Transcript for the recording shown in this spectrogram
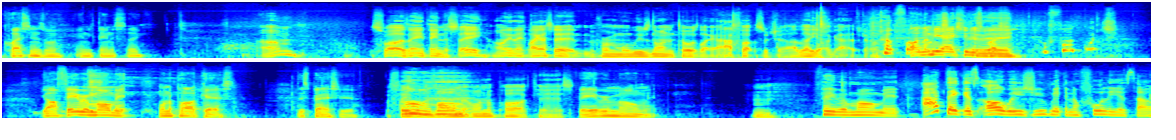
questions or anything to say? Um, as far as anything to say, only thing, like I said, from when we was doing the tours, like I fucks with y'all. I love y'all guys, yo. Oh, let me ask you this Yeah. question. fuck with Y'all favorite moment on the podcast this past year? Favorite Oh, God. moment on the podcast. Favorite moment. Favorite moment. I think it's always you making a fool of yourself.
